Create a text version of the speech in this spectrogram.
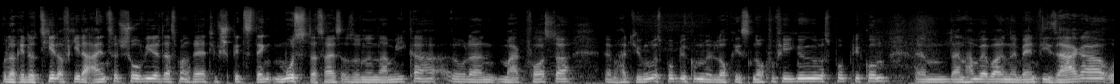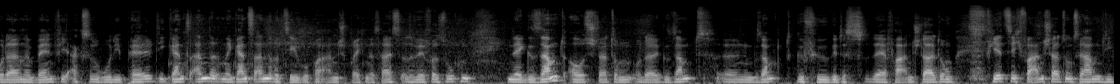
oder reduziert auf jede Einzelshow wieder, dass man relativ spitz denken muss. Das heißt also, eine Namika oder ein Mark Forster ähm, hat jüngeres Publikum, eine Lochi ist noch ein viel jüngeres Publikum. Ähm, dann haben wir aber eine Band wie Saga oder eine Band wie Axel Rudi Pell, die ganz andere, eine ganz andere Zielgruppe ansprechen. Das heißt also, wir versuchen in der Gesamtausstattung oder Gesamt, äh, im Gesamtgefüge des, der Veranstaltung 40 Veranstaltungen zu haben, die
